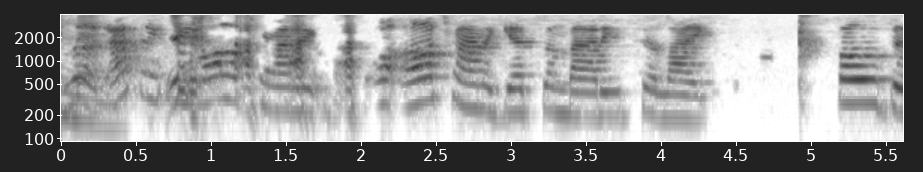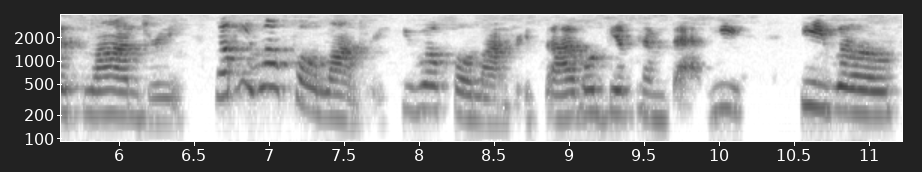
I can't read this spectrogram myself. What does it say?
Look, I think we all trying to all trying to get somebody to like fold this laundry. No, he will fold laundry. He will fold laundry. So I will give him that. He he will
